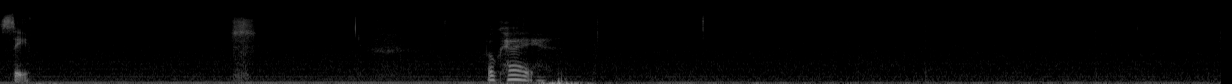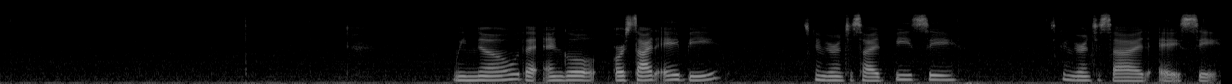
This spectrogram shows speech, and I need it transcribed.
C. Okay. We know that angle or side AB is congruent to side BC, it's congruent to side AC.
